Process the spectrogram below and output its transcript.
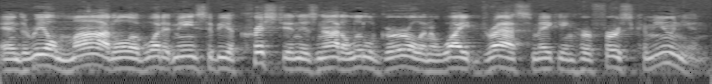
And the real model of what it means to be a Christian is not a little girl in a white dress making her first communion.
